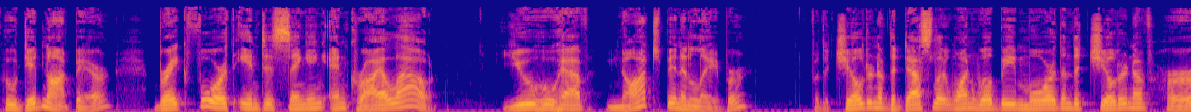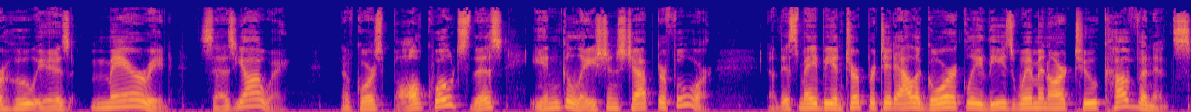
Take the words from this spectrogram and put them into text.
who did not bear, break forth into singing and cry aloud. You who have not been in labor, for the children of the desolate one will be more than the children of her who is married, says Yahweh. Now, of course, Paul quotes this in Galatians chapter 4. Now, this may be interpreted allegorically. These women are two covenants.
